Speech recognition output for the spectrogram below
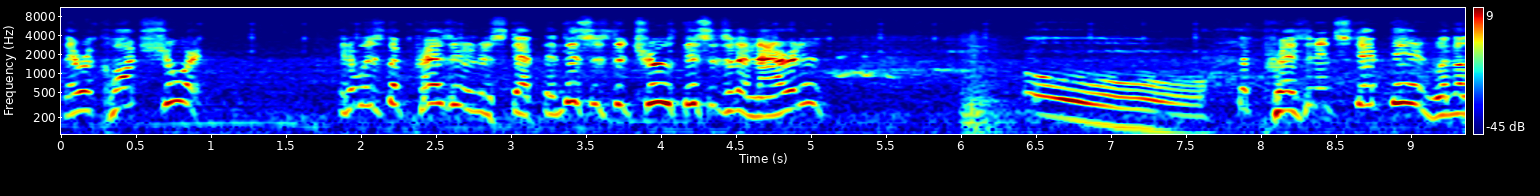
They were caught short. And it was the president who stepped in. This is the truth. This isn't a narrative. Oh. The president stepped in when the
